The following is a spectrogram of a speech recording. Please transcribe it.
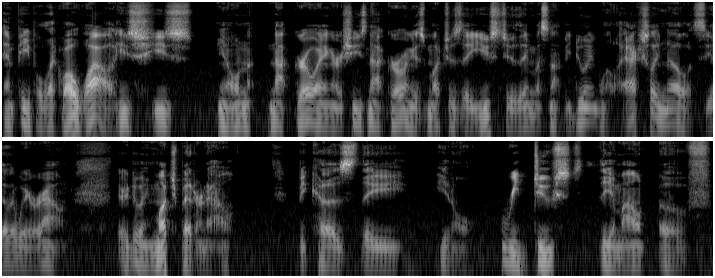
and people like, oh wow, he's he's you know not growing or she's not growing as much as they used to. They must not be doing well. Actually, no, it's the other way around. They're doing much better now because they you know reduced the amount of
